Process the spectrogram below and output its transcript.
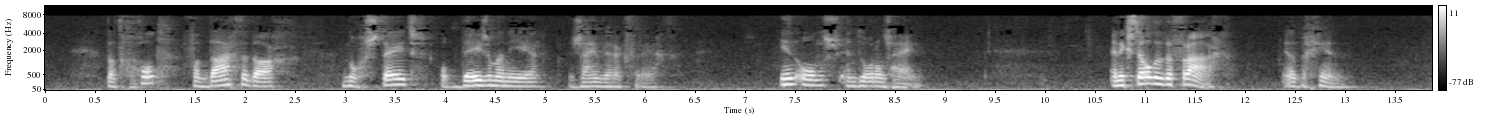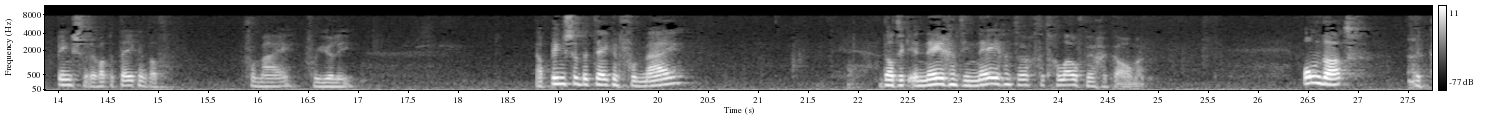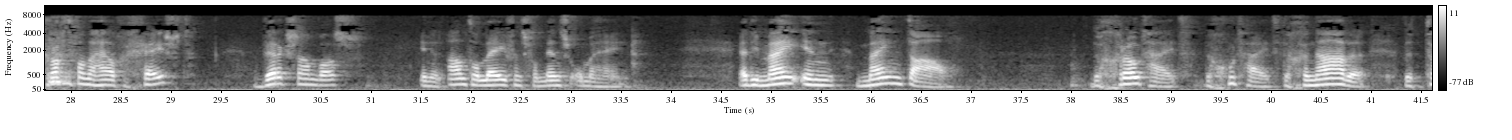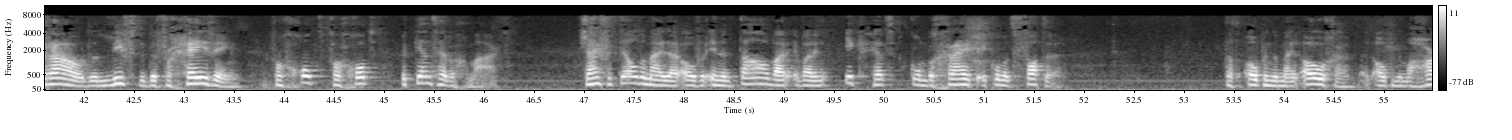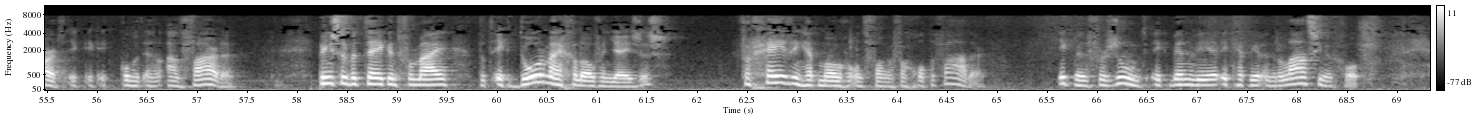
dat God vandaag de dag nog steeds op deze manier zijn werk verricht. In ons en door ons heen. En ik stelde de vraag in het begin: Pinksteren, wat betekent dat voor mij, voor jullie? Nou, Pinksteren betekent voor mij dat ik in 1990 tot geloof ben gekomen. Omdat de kracht van de Heilige Geest werkzaam was in een aantal levens van mensen om me heen. En die mij in mijn taal de grootheid, de goedheid, de genade, de trouw, de liefde, de vergeving van God, van God bekend hebben gemaakt. Zij vertelde mij daarover in een taal waarin ik het kon begrijpen, ik kon het vatten. Dat opende mijn ogen, het opende mijn hart, ik, ik, ik kon het aanvaarden. Pinkster betekent voor mij dat ik door mijn geloof in Jezus vergeving heb mogen ontvangen van God de Vader. Ik ben verzoend. Ik, ben weer, ik heb weer een relatie met God.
